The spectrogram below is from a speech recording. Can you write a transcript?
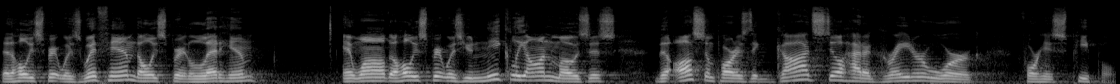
that the Holy Spirit was with him, the Holy Spirit led him. And while the Holy Spirit was uniquely on Moses, the awesome part is that God still had a greater work for his people.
